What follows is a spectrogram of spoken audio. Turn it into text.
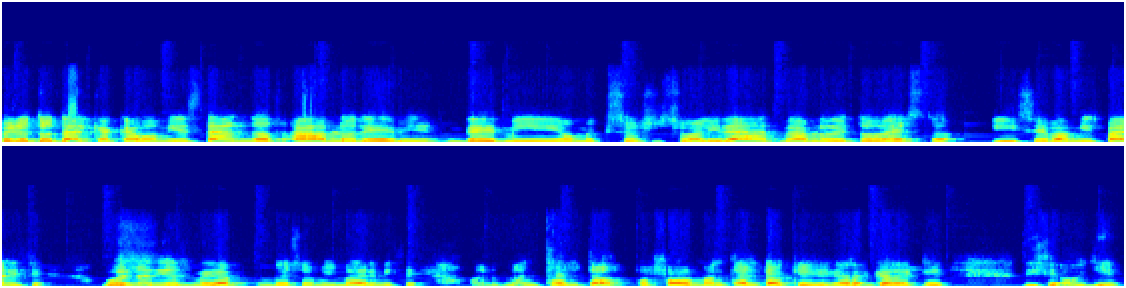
Pero total, que acabo mi stand-up, hablo de, de, mi homosexualidad, hablo de todo esto y se van mis padres y dice, bueno, adiós, me da un beso a mi madre y me dice, bueno, me ha encantado, por favor, me ha encantado. Que, cada, que, dice, oye,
